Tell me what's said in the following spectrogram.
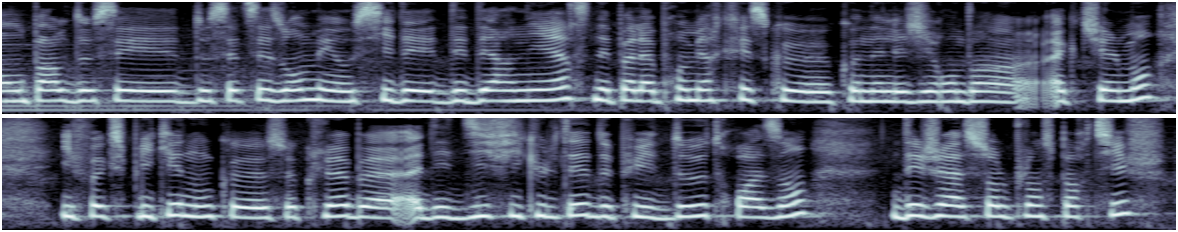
On parle de, ces, de cette saison, mais aussi des, dernières. Ce n'est pas la première crise que connaissent les Girondins actuellement. Il faut expliquer donc que ce club a des difficultés depuis 2-3 ans, déjà sur le plan sportif,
